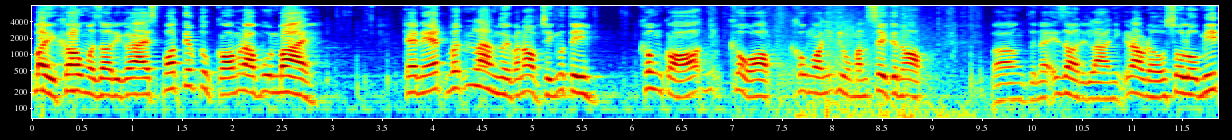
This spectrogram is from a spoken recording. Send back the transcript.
7-0 và giờ thì Guy Sport tiếp tục có một round full bài Kenneth vẫn là người bắn họp chính của team. Không có những khẩu họp, không có những tình huống bắn second họp. Vâng, từ nãy giờ thì là những cái round đấu solo mid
